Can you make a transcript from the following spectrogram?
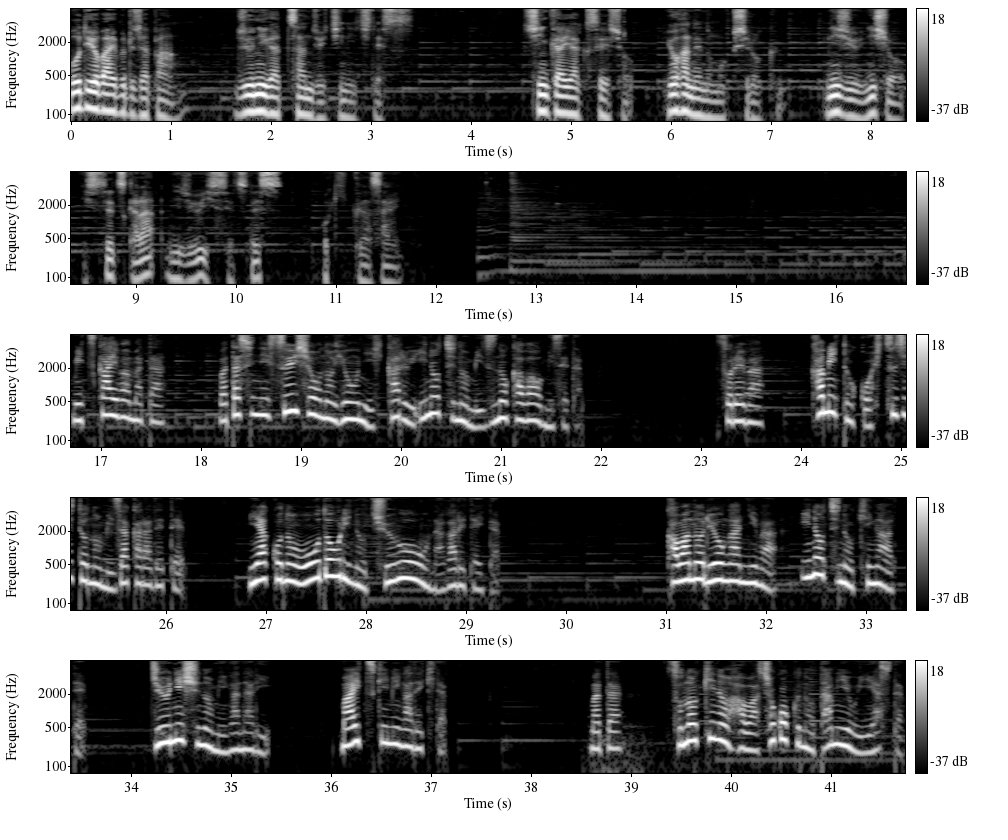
オーディオバイブルジャパン12月31日です。新海約聖書ヨハネの黙示録22章1節から21節です。お聞きください。見つかいはまた私に水晶のように光る命の水の川を見せた。それは神と子羊との御座から出て都の大通りの中央を流れていた。川の両岸には命の木があって十二種の実がなり毎月実ができた。またその木の葉は諸国の民を癒した。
